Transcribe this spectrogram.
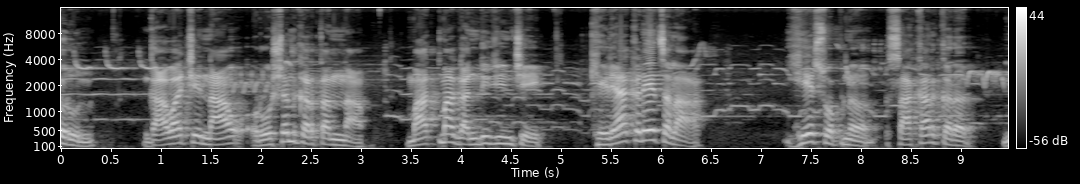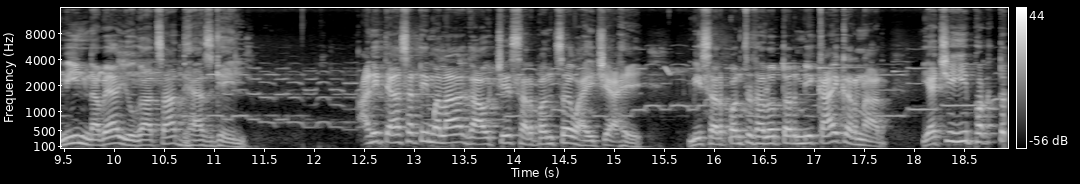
करून गावाचे नाव रोशन करताना महात्मा गांधीजींचे खेड्याकडे चला हे स्वप्न साकार करत मी नव्या युगाचा ध्यास घेईल. आणि त्यासाठी मला गावचे सरपंच व्हायचे आहे. मी सरपंच झालो तर मी काय करणार? याची ही फक्त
